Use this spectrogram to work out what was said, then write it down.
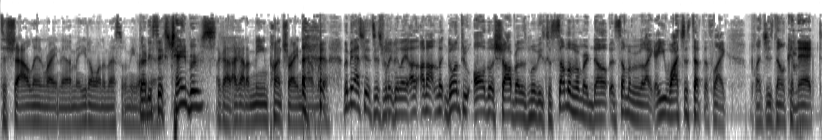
to Shaolin right now, man. You don't want to mess with me right Thirty now. six chambers. I got I got a mean punch right now, bro. Let me ask you this just really quickly. I'm not going through all those Shaw Brothers movies because some of them are dope and some of them are like, are you watching stuff that's like punches don't connect?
